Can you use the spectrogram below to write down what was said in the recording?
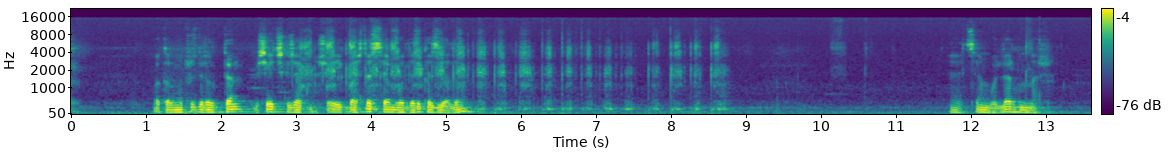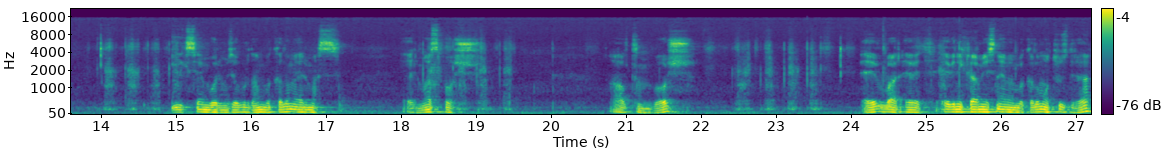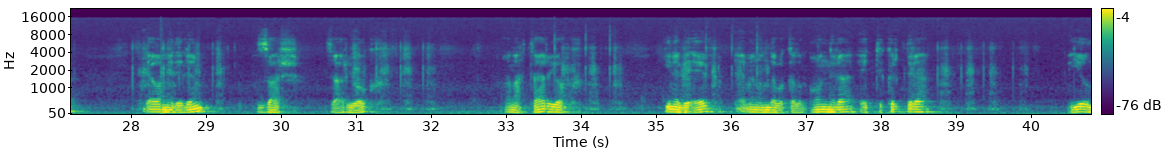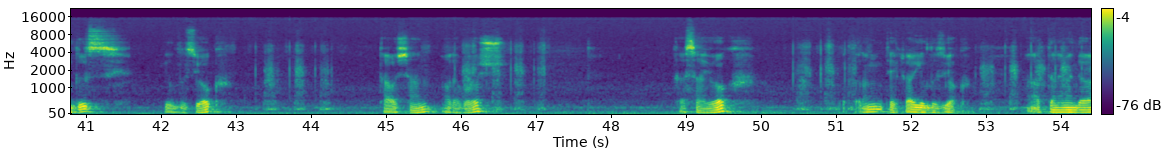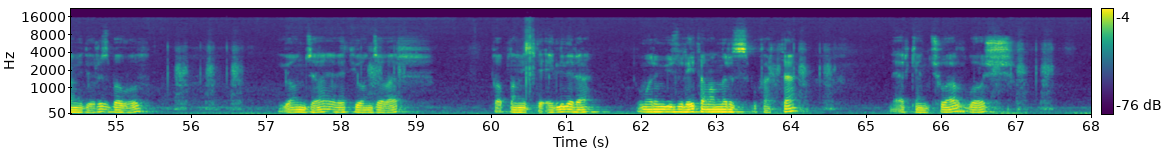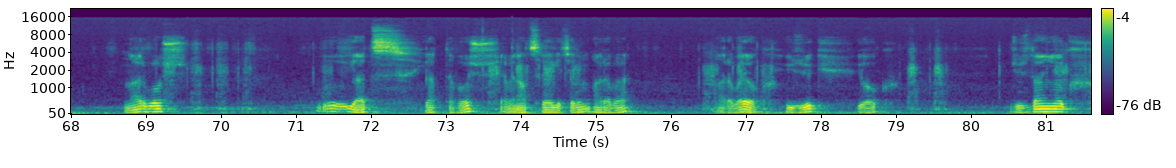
Bakalım 30 liralıktan bir şey çıkacak mı? Şöyle ilk başta sembolleri kazıyalım. Evet semboller bunlar. İlk sembolümüze buradan bakalım elmas. Elmas boş. Altın boş. Ev var. Evet. Evin ikramiyesine hemen bakalım. 30 lira. Devam edelim. Zar. Zar yok. Anahtar yok. Yine bir ev. Hemen onda bakalım. 10 lira. Etti 40 lira. Yıldız. Yıldız yok. Tavşan. O da boş. Kasa yok. Bakalım tekrar yıldız yok. Alttan hemen devam ediyoruz. Bavul. Yonca. Evet yonca var. Toplam etti 50 lira. Umarım 100 lirayı tamamlarız bu kartta. Derken çuval boş. Nar boş. Bu yat. Yat da boş. Hemen alt sıraya geçelim. Araba. Araba yok. Yüzük yok. Cüzdan yok.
